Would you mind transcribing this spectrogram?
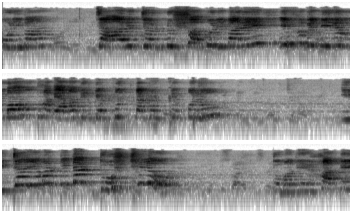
পরিবার, যার জন্য সপরিবারে এভাবে নির্মম ভাবে আমাদেরকে হত্যা করতে হলো, এটাই আমার পিতার দোষ ছিল। তোমাদের হাতে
